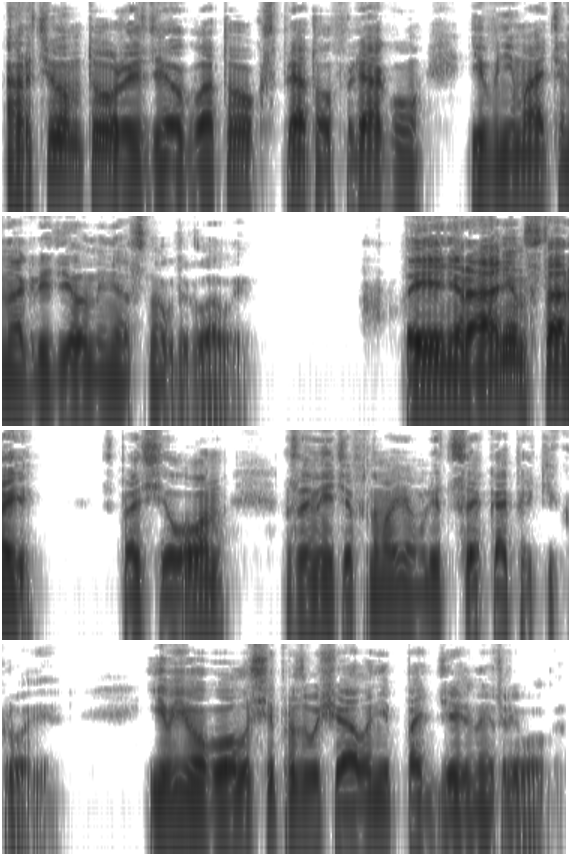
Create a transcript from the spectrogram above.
Артем тоже сделал глоток, спрятал флягу и внимательно оглядел меня с ног до головы. — Ты не ранен, старый? — спросил он, заметив на моем лице капельки крови. И в его голосе прозвучала неподдельная тревога.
